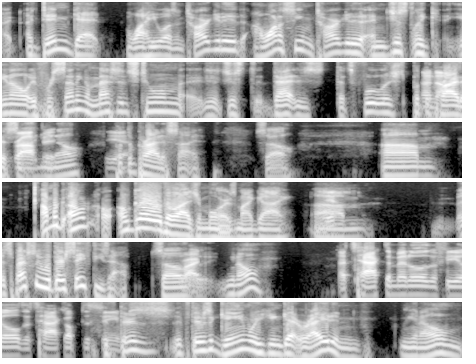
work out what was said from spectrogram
I- I didn't get why he wasn't targeted. I want to see him targeted, and just like you know, if we're sending a message to him, it's just that is that's foolish. Put the Enough, pride aside, you know. Yeah. Put the pride aside. So, um, I'm gonna I'll, I'll go with Elijah Moore as my guy. Yeah. Um, especially with their safeties out. So Right. you know, attack the middle of the field, attack up the if there's if there's a game where you can get right and you know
